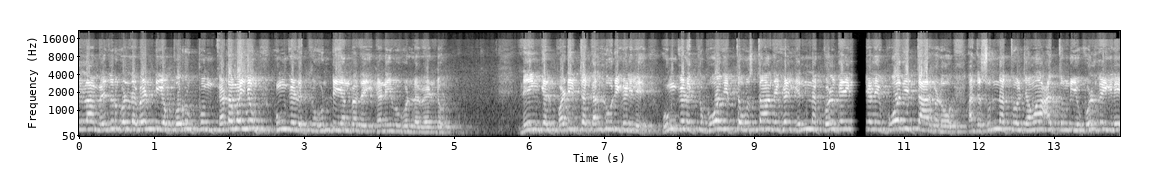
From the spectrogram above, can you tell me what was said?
எல்லாம் எதிர்கொள்ள வேண்டிய பொறுப்பும் கடமையும் உங்களுக்கு உண்டு என்பதை நினைவு கொள்ள வேண்டும். நீங்கள் படித்த கல்லூரிகளிலே உங்களுக்கு போதித்த உஸ்தாதுகள் என்ன கொள்கைகளை போதித்தார்களோ அந்த சுன்னத்துல் ஜமாஅத்தினுடைய கொள்கையிலே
